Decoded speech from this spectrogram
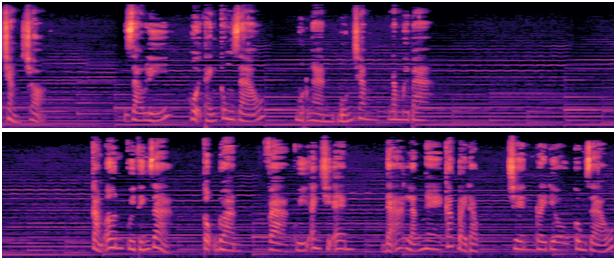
chẳng chọn. Giáo lý Hội Thánh Công giáo 1453 Cảm ơn quý thính giả, cộng đoàn và quý anh chị em đã lắng nghe các bài đọc trên Radio Công giáo.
